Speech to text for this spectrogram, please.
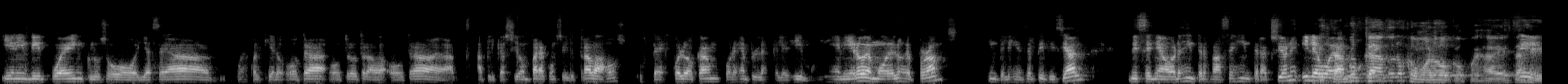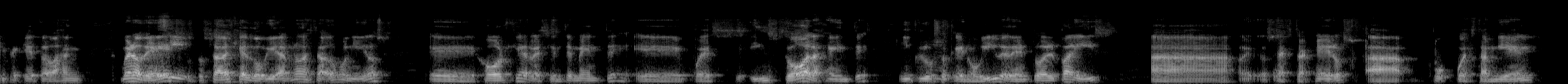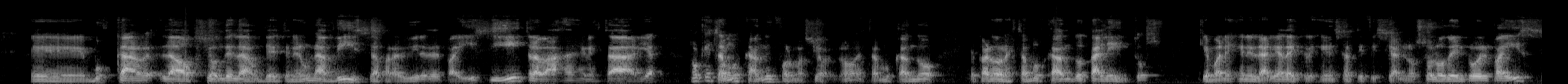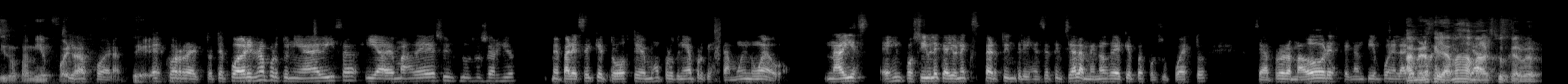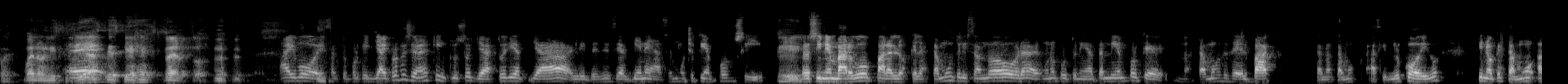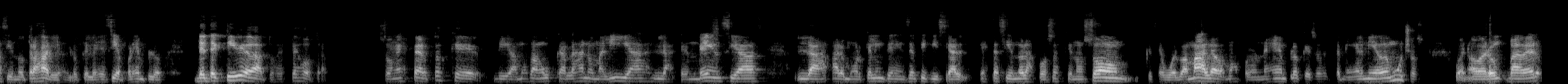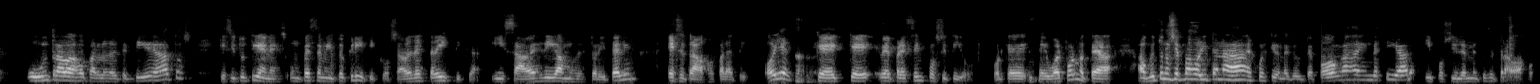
y en Indeed puede incluso, ya sea pues cualquier otra, otra, otra aplicación para conseguir trabajos, ustedes colocan, por ejemplo, las que les dijimos, ingeniero de modelos de prompts, inteligencia artificial, diseñadores de interfaces e interacciones. Y le voy Están buscándonos como locos, pues, a esta gente que trabajan. Bueno, de hecho, tú sabes que el gobierno de Estados Unidos, eh, Jorge, recientemente, eh, pues, instó a la gente, incluso que no vive dentro del país, a, o sea, extranjeros, a, pues, también eh, buscar la opción de, la, de tener una visa para vivir en el país si trabajas en esta área, porque están buscando información, ¿no? Están buscando eh, perdón, están buscando talentos que manejen el área de la inteligencia artificial, no solo dentro del país, sino también fuera. Es correcto. Te puede abrir una oportunidad de visa y además de eso, incluso, Sergio, me parece que todos tenemos oportunidad porque está muy nuevo. Nadie es, es imposible que haya un experto en inteligencia artificial, a menos de que, pues, por supuesto, sean programadores, tengan tiempo en el área. A menos que llamas a Mark Zuckerberg, pues. Bueno, ni siquiera eh, sé si es experto. Ahí voy, exacto, porque ya hay profesionales que incluso ya esto ya, la inteligencia artificial viene hace mucho tiempo, sí, pero sin embargo, para los que la estamos utilizando ahora es una oportunidad también porque no estamos desde el back, o sea, no estamos haciendo el código, sino que estamos haciendo otras áreas, lo que les decía, por ejemplo, detective de datos, esta es otra. Son expertos que, digamos, van a buscar las anomalías, las tendencias, la, a lo mejor que la inteligencia artificial está haciendo las cosas que no son, que se vuelva mala, vamos a poner un ejemplo, que eso es también el miedo de muchos. Bueno, va a haber, va a haber un trabajo para los detectives de datos que si tú tienes un pensamiento crítico, sabes de estadística y sabes, digamos, de storytelling, ese trabajo es para ti. Oye, que, que me parece impositivo, porque de igual forma, te aunque tú no sepas ahorita nada, es cuestión de que tú te pongas a investigar y posiblemente ese trabajo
